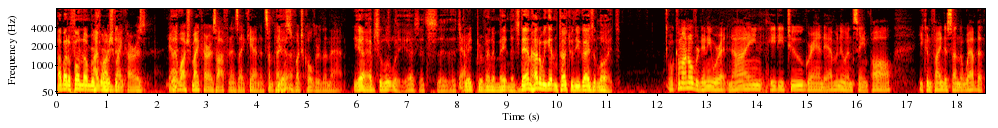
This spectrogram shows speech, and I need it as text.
How about a phone number I for wash my car as yeah, I wash my car as often as I can, and sometimes Yeah. it's much colder than that. Yeah, absolutely. Yes, that's uh, that's Yeah. great preventive maintenance. Dan, how do we get in touch with you guys at Lloyd's? Well, come on over, Denny. We're at 982 Grand Avenue in St. Paul. You can find us on the web at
